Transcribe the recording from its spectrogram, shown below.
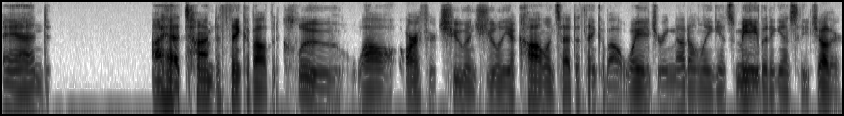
and I had time to think about the clue while Arthur Chu and Julia Collins had to think about wagering not only against me but against each other.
